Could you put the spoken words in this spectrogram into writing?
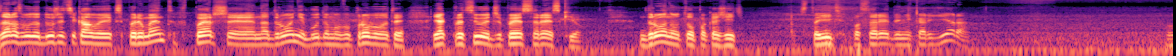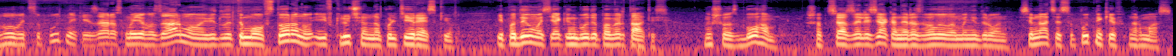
Зараз буде дуже цікавий експеримент. Вперше на дроні будемо випробувати, як працює GPS Rescue. Дрон, ото покажіть, стоїть посередині кар'єра, ловить супутники. Зараз ми його заармимо, відлетимо в сторону і включимо на пульті Rescue. І подивимось, як він буде повертатись. Ну що, з Богом, щоб ця залізяка не розвалила мені дрон. 17 супутників нормас.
